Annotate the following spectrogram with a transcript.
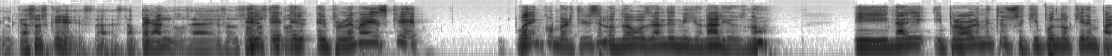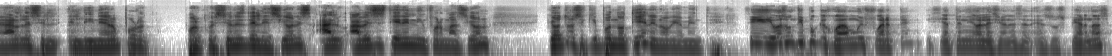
el caso es que está, está pegando. O sea, son, los tipos... el, el problema es que pueden convertirse en los nuevos grandes millonarios, ¿no? Y nadie, y probablemente sus equipos no quieren pagarles el, dinero por, por cuestiones de lesiones. a veces tienen información que otros equipos no tienen, obviamente. Sí, digo, es un tipo que juega muy fuerte y si ha tenido lesiones en, sus piernas.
